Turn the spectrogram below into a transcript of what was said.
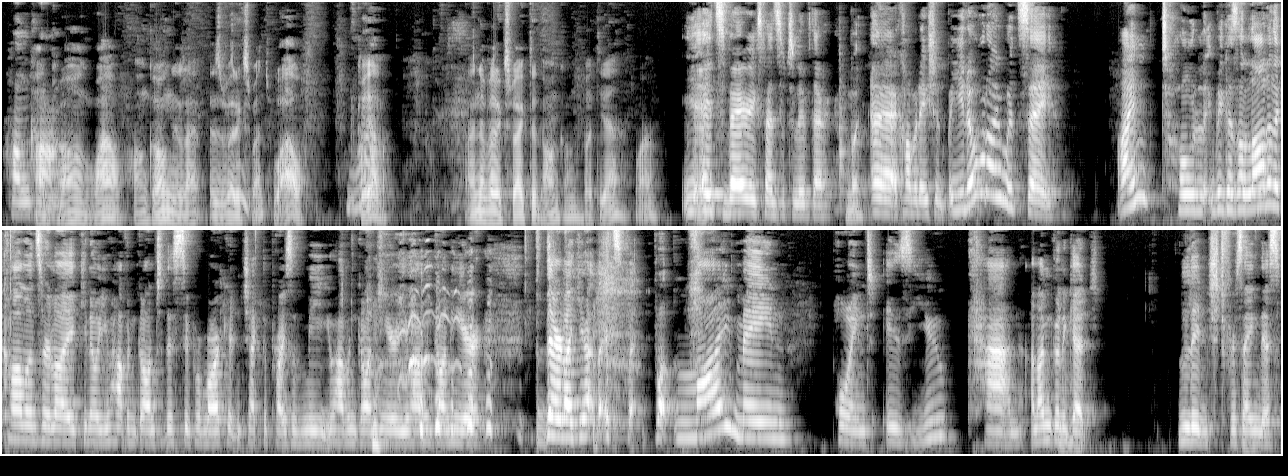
Hong Kong. Hong Kong. Wow. Hong Kong is, that, is very expensive. Wow. Okay. I never expected Hong Kong, but yeah, wow. Yeah, It's very expensive to live there, hmm. but uh, accommodation. But you know what I would say? I'm totally because a lot of the comments are like, you know, you haven't gone to this supermarket and checked the price of meat. You haven't gone here. You haven't gone here. They're like, yeah, it's. But my main point is you can, and I'm going to hmm. get lynched for saying this.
